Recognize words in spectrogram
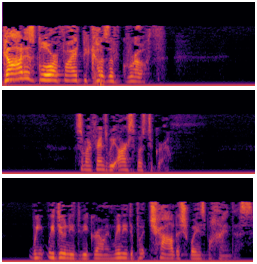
God is glorified because of growth. So, my friends, we are supposed to grow. We, we do need to be growing. We need to put childish ways behind us.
